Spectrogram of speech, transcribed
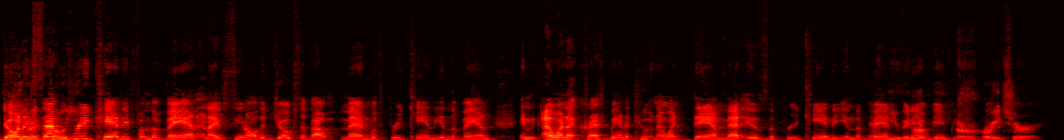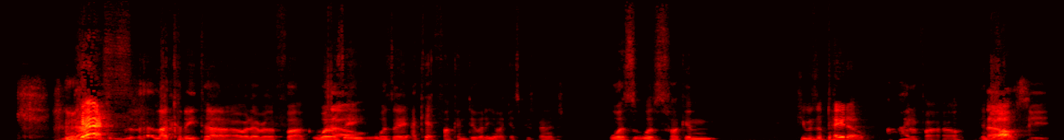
"Don't I'm accept tell you- free candy from the van." And I've seen all the jokes about men with free candy in the van. And I went at Crash Bandicoot, and I went, "Damn, that is the free candy in the van video thought the game character." creature. Yes! La Carita or whatever the fuck was No. a was a I can't fucking do it. Anyone can speak Spanish. Was was fucking He was a pedo. a pedophile. And No, Yup. see,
